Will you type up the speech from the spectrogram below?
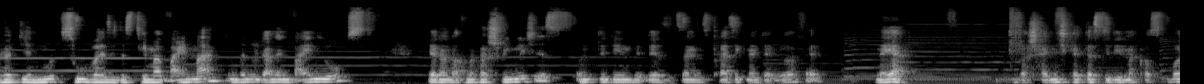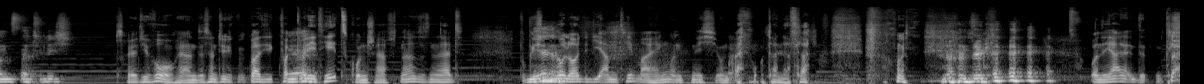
hört dir nur zu, weil sie das Thema Wein mag. Und wenn du dann einen Wein lobst, der dann auch noch erschwinglich ist und den, der sozusagen ins Preissegment der Hörer fällt, naja, die Wahrscheinlichkeit, dass die den mal kosten wollen, ist natürlich Das ist relativ hoch, ja. Und das ist natürlich quasi. Qualitätskundschaft, ne? Das sind halt wirklich Ja, nur genau. Leute, die am Thema hängen und nicht unter, unter einer Flasche. Und ja, d- klar,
